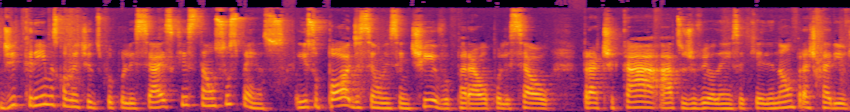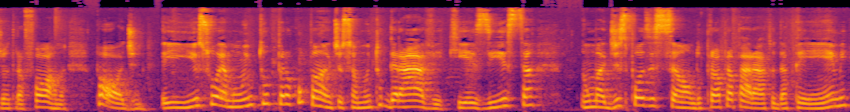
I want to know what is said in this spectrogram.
de crimes cometidos por policiais que estão suspensos. Isso pode ser um incentivo para o policial praticar atos de violência que ele não praticaria de outra forma? Pode. E isso é muito preocupante, isso é muito grave que exista uma disposição do próprio aparato da PM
